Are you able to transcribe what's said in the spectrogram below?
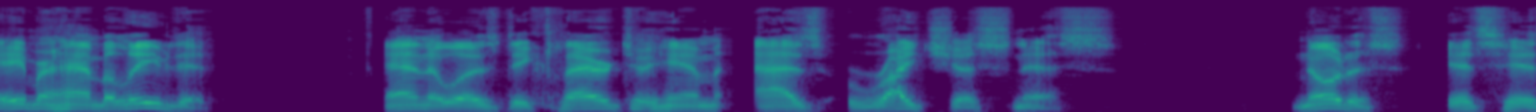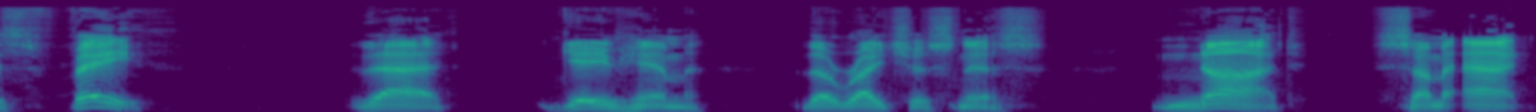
Abraham believed it, and it was declared to him as righteousness. Notice it's his faith that gave him the righteousness, not some act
